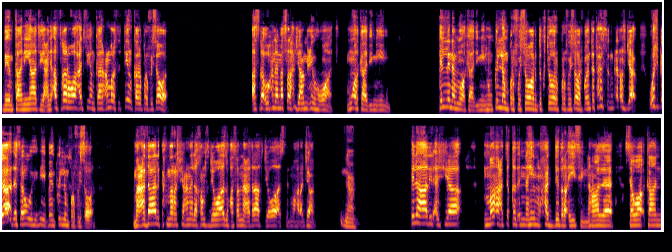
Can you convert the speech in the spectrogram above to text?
بإمكانياته. يعني أصغر واحد فيهم كان عمره 60 وكان بروفيسور. أصغر وإحنا مسرح جامعي وهواة مو أكاديميين. كلنا مو أكاديميين هم كلهم بروفيسور دكتور بروفيسور. فأنت تحس ان أنا وش وش قاعد أسوي هني بين كلهم بروفيسور؟ مع ذلك إحنا رشحنا له خمس جوائز وحصلنا على ثلاث جوائز في المهرجان. نعم. كل هذه الأشياء ما أعتقد إن هي محدد رئيسي إن هذا سواء كان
